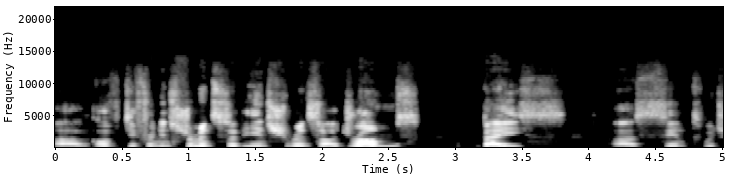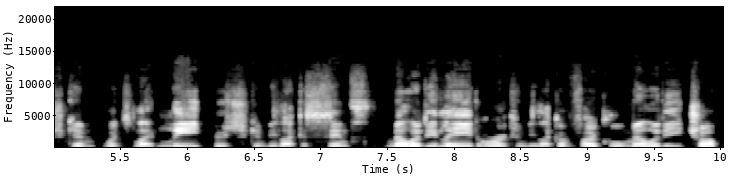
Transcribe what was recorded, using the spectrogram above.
uh, of different instruments. So the instruments are drums, bass, uh, synth, which can which like lead, which can be like a synth melody lead, or it can be like a vocal melody chop,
